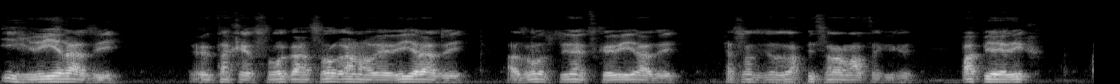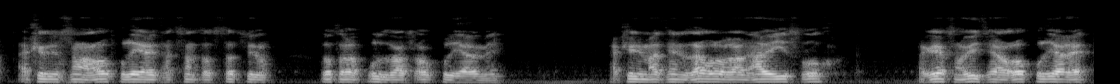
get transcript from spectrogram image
ich výrazy, e, také slogan, sloganové výrazy a zločinecké výrazy. Ja som si to zapísal na taký papierik a keď som mal okuliare, tak som to stočil do toho puzla s okuliarmi. A keď ma ten zavolal na výsluch, tak ja som vyťahol okuliare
